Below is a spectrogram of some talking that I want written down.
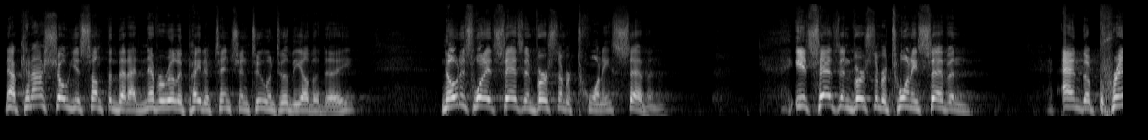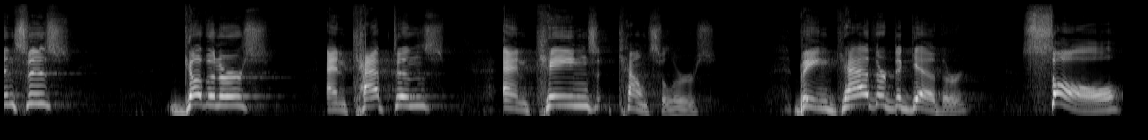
Now, can I show you something that I'd never really paid attention to until the other day? Notice what it says in verse number 27. It says in verse number 27 and the princes, governors, and captains, and kings' counselors, being gathered together, saw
